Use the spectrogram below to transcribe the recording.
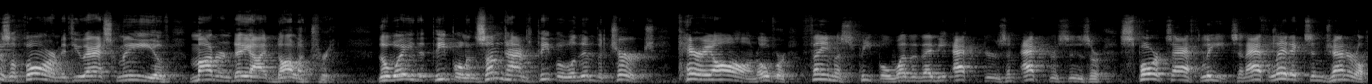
is a form, if you ask me, of modern day idolatry. The way that people, and sometimes people within the church, carry on over famous people, whether they be actors and actresses or sports athletes and athletics in general.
